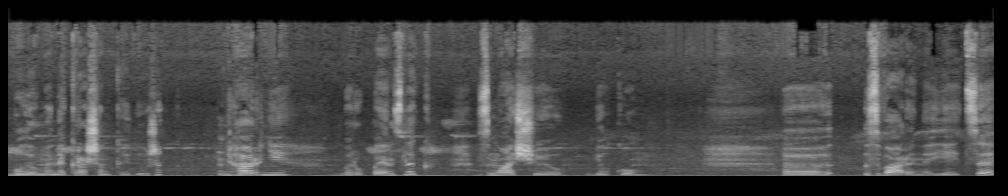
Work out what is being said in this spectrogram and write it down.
були у мене крашанки дуже гарні. Беру пензлик, змащую білком е, зварене яйце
